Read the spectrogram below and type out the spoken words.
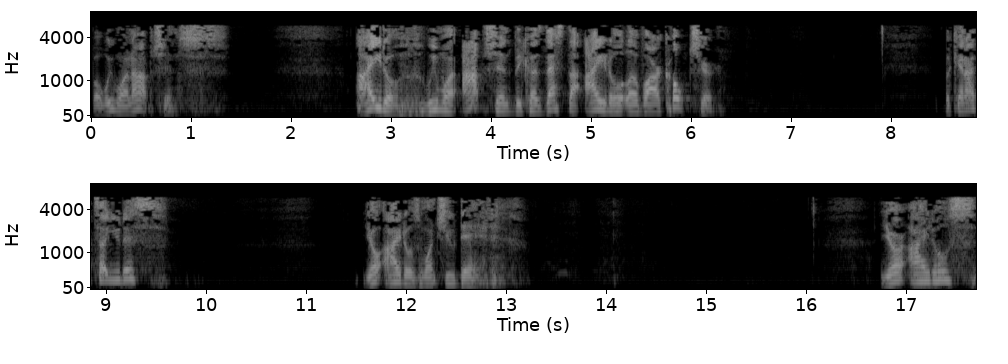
But we want options. Idol. We want options because that's the idol of our culture. But can I tell you this? Your idols want you dead. Your idols,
